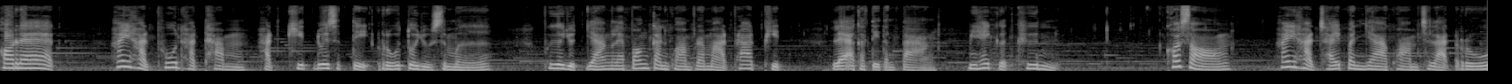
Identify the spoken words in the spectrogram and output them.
ข้อแรก ให้หัดพูดหัดทำหัดคิดด้วยสติรู้ตัวอยู่เสมอ เพื่อหยุดยั้งและป้องกันความประมาทพลาดผิด และอคติต่างๆมิให้เกิดขึ้น ข้อ 2. ให้หัดใช้ปัญญาความฉลาดรู้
